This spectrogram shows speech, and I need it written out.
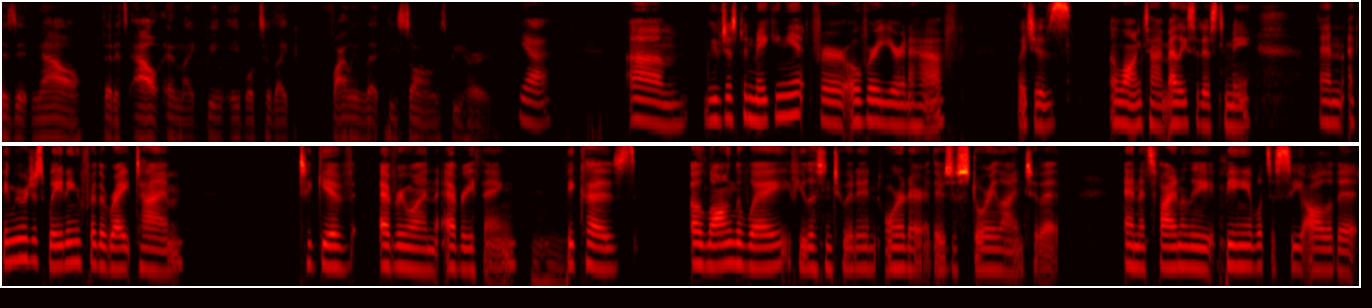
is it now that it's out and like being able to like finally let these songs be heard. Yeah. Um, we've just been making it for over a year and a half, which is a long time. At least it is to me. And I think we were just waiting for the right time to give everyone everything Mm-hmm. because along the way, if you listen to it in order, there's a storyline to it. And it's finally being able to see all of it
